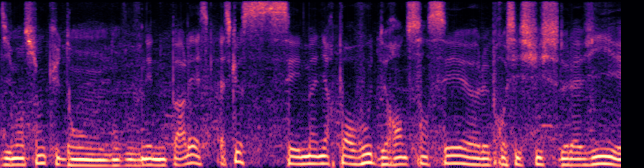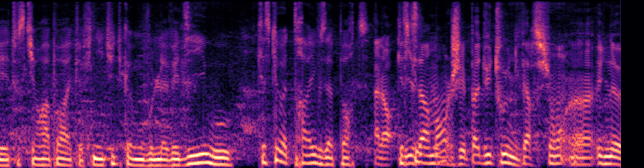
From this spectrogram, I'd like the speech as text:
dimensions que, dont, vous venez de nous parler, est-ce, que c'est une manière pour vous de rendre sensé euh, le processus de la vie et tout ce qui est en rapport avec la finitude, comme vous l'avez dit Ou qu'est-ce que votre travail vous apporte? Alors, bizarrement, j'ai pas du tout une version, euh, une,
